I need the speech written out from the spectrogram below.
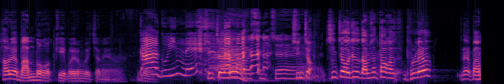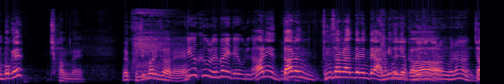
하루에 만보 걷기 뭐 이런 거 있잖아요. 까고 있네. 진짜요? 어, 진짜. 진짜 진짜 어제도 남산 타고 가 볼래요? 네 만보게? 참네. 내 거짓말인 줄 아네. 내가 그걸 왜 봐야 돼 우리가? 아니 나는 등산을 한다는데 안 믿으니까. 보여준다는 거는 자,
